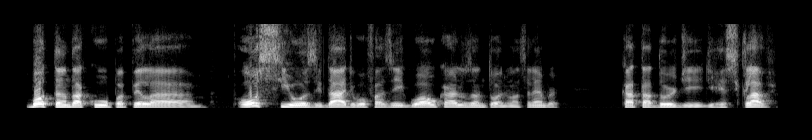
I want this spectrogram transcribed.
botando a culpa pela ociosidade. Eu vou fazer igual o Carlos Antônio lá, você lembra? Catador de, de reciclável.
